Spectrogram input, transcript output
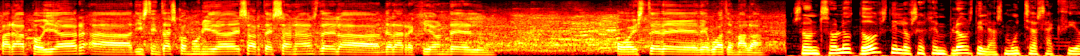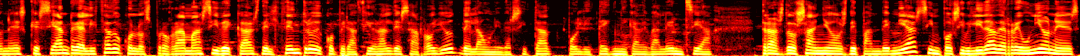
para apoyar a distintas comunidades artesanas de la, de la región del oeste de, de Guatemala. Son solo dos de los ejemplos de las muchas acciones que se han realizado con los programas y becas del Centro de Cooperación al Desarrollo de la Universidad Politécnica de Valencia. Tras dos años de pandemia, sin posibilidad de reuniones,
